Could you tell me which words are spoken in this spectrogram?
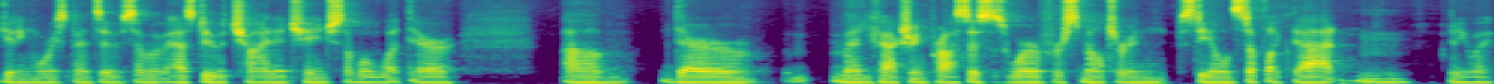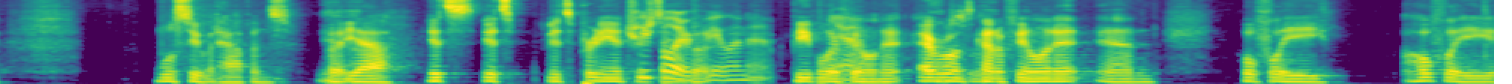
getting more expensive some of it has to do with china change some of what their um, their manufacturing processes were for smeltering steel and stuff like that Mhm. Anyway we'll see what happens but Yeah. yeah it's it's it's pretty interesting People are feeling it. people are Yeah. feeling it everyone's Absolutely. kind of feeling it and hopefully hopefully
